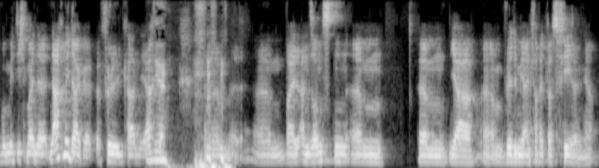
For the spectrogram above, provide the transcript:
womit ich meine Nachmittage füllen kann, ja. ja. ähm, ähm, weil ansonsten ähm, ähm ja, ähm, würde mir einfach etwas fehlen, ja.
